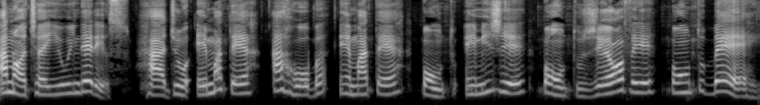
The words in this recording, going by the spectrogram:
Anote aí o endereço: radioemater@emater.mg.gov.br.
